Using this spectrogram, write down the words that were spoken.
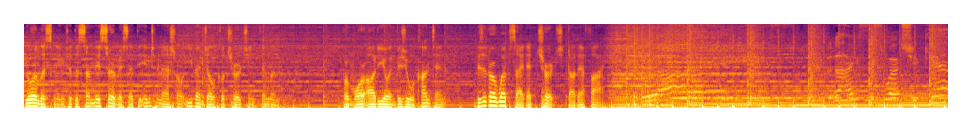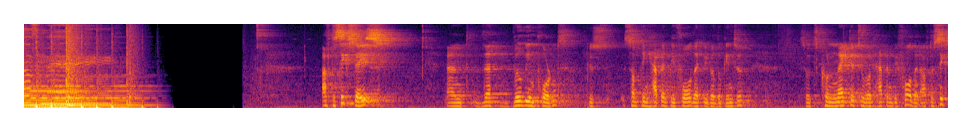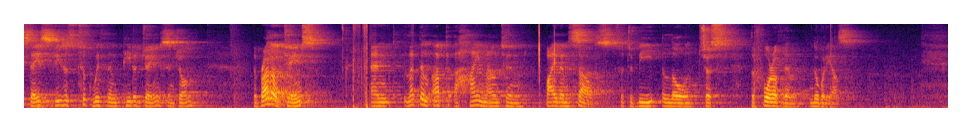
You're listening to the Sunday service at the International Evangelical Church in Finland. For more audio and visual content, visit our website at church.fi. After six days, and that will be important because something happened before that we will look into. So it's connected to what happened before that. After six days, Jesus took with him Peter, James, and John, the brother of James, and led them up a high mountain by themselves. So to be alone, just the four of them, nobody else.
